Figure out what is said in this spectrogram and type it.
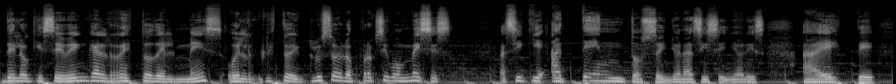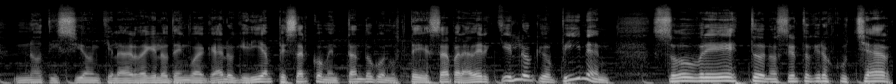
de lo que se venga el resto del mes o el resto incluso de los próximos meses Así que atentos, señoras y señores, a este notición, que la verdad que lo tengo acá. Lo quería empezar comentando con ustedes, ¿ah? para ver qué es lo que opinan sobre esto, ¿no es cierto? Quiero escuchar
